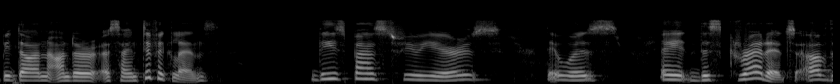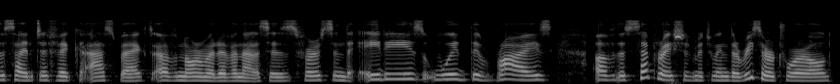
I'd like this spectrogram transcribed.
be done under a scientific lens. These past few years, there was a discredit of the scientific aspect of normative analysis. First, in the 80s, with the rise of the separation between the research world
